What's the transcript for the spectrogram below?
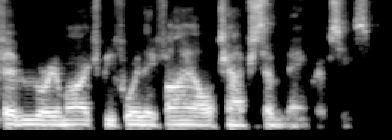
February or March before they file Chapter 7 bankruptcies.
